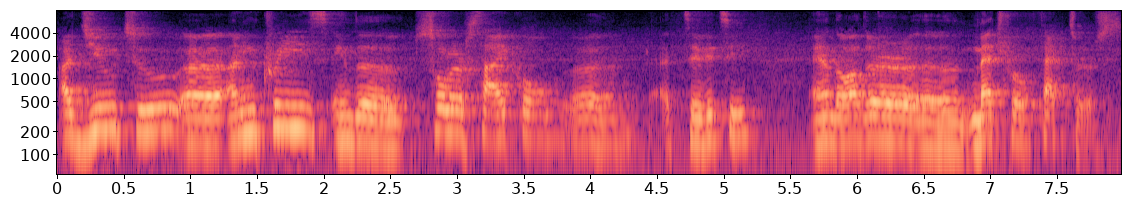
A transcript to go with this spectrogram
are due to uh, an increase in the solar cycle activity and other uh, natural factors.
